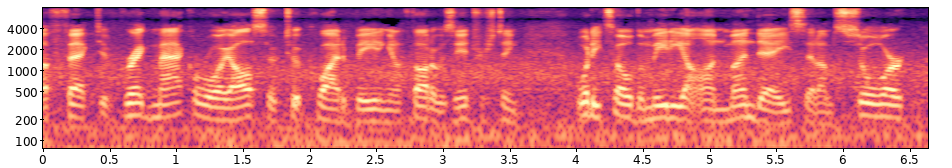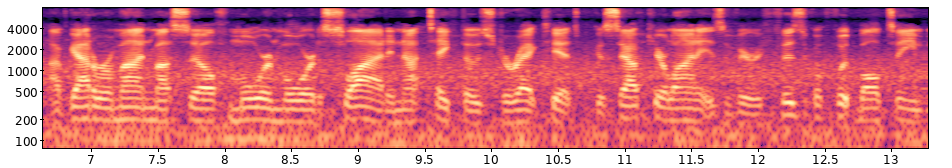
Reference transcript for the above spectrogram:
effective. Greg McElroy also took quite a beating, and I thought it was interesting what he told the media on Monday. He said, I'm sore. I've got to remind myself more and more to slide and not take those direct hits because South Carolina is a very physical football team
